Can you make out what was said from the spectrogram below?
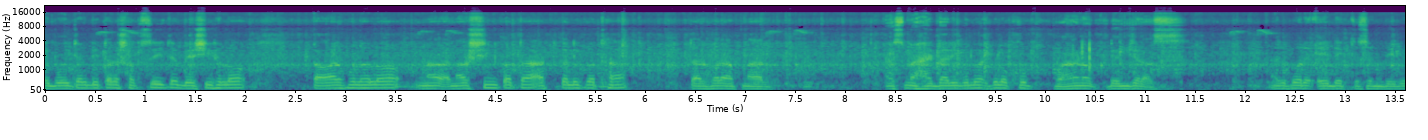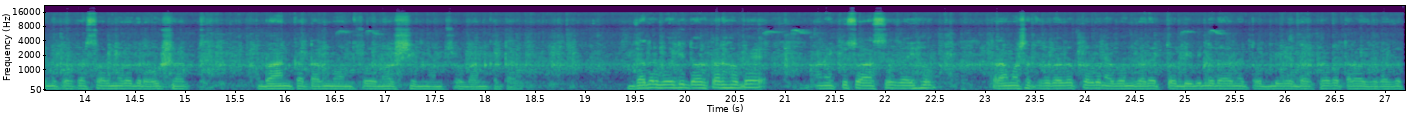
এই বইটার ভিতরে সবচেয়ে বেশি হলো পাওয়ারফুল হলো নার্সিং কথা আটকালি কথা, তারপরে আপনার এসমে হায়দারিগুলো এগুলো খুব ভয়ানক ডেঞ্জারাস এরপরে এই দেখতেছেন বিভিন্ন প্রকার চর্মরোগের ঔষধ, বান কাটার মন্ত্র, নরসিং মন্ত্র, বান কাটার। যাদের বইটি দরকার হবে, অনেক কিছু আছে, যাই হোক, তারা আমার সাথে যোগাযোগ করবেন এবং যাদের তো বিভিন্ন ধরনের তদবিরের দরকার হবে, তারাও যোগাযোগ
